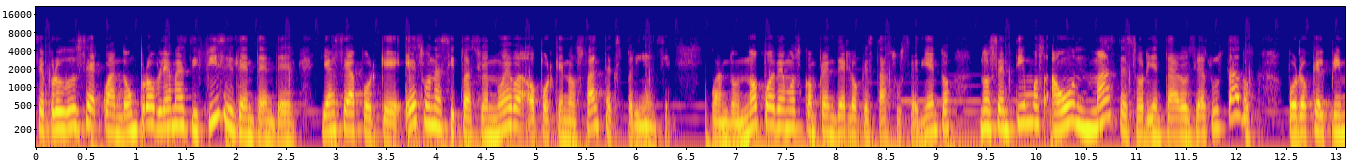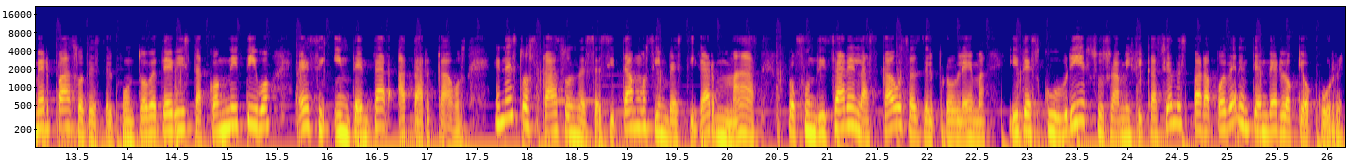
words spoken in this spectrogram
se produce cuando un problema es difícil de entender, ya sea porque es una situación nueva o porque nos falta experiencia. Cuando no podemos comprender lo que está sucediendo, nos sentimos aún más desorientados y asustados, por lo que el primer paso desde el punto de vista cognitivo es intentar atar cabos. En estos casos necesitamos investigar más, profundizar en las causas del problema y descubrir sus ramificaciones para poder entender lo que ocurre.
